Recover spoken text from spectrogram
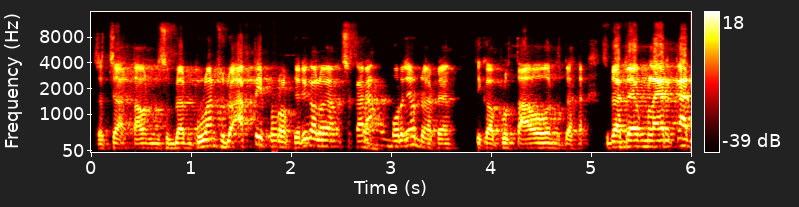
sejak tahun 90-an sudah aktif Prof. Jadi kalau yang sekarang umurnya sudah ada 30 tahun, sudah sudah ada yang melahirkan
